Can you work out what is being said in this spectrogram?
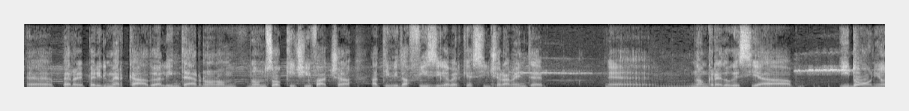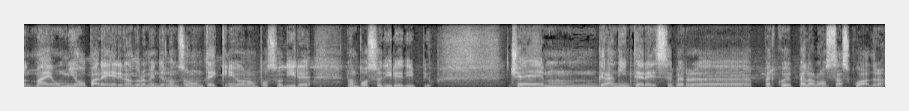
eh, per, per il mercato e all'interno non, non, so chi ci faccia attività fisica perché sinceramente eh, non credo che sia idoneo, ma è un mio parere, naturalmente non sono un tecnico, non posso dire, non posso dire di più. C'è un grande interesse per, per, per, la nostra squadra,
